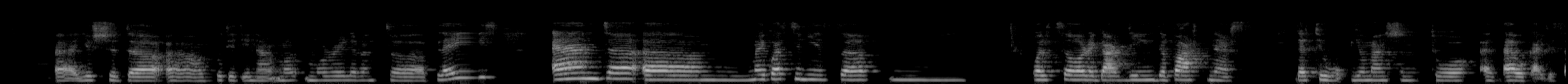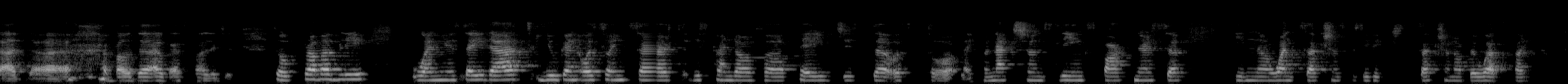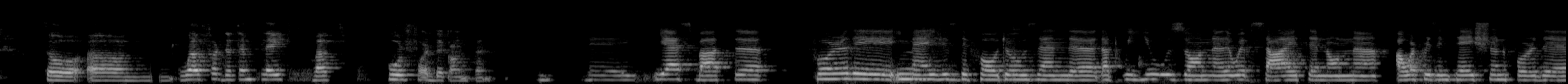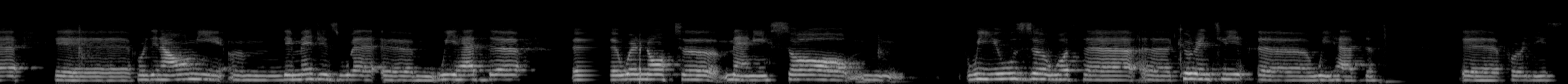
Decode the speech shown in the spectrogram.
uh, you should uh, uh, put it in a more, more relevant uh, place. And um, my question is mm, also regarding the partners that you, you mentioned to as you said uh, about the EUCA colleges. So probably when you say that, you can also insert this kind of uh, pages, uh, also like connections, links, partners uh, in uh, one section, specific section of the website. So um, well for the template, but poor for the content. Uh, yes, but uh, for the images, the photos, and uh, that we use on the website and on uh, our presentation for the uh, for the Naomi, um, the images were, um, we had uh, were not many. So um, we use what currently we had for this.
